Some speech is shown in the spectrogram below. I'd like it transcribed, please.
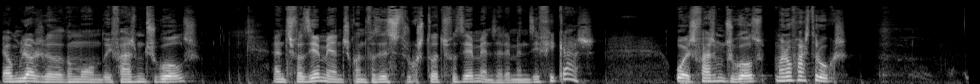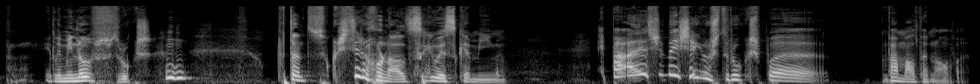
é o melhor jogador do mundo e faz muitos golos. Antes fazia menos, quando fazia esses truques todos fazia menos, era menos eficaz. Hoje faz muitos golos, mas não faz truques. Eliminou os truques. Portanto, se o Cristiano Ronaldo seguiu esse caminho, epá, deixem- deixem os truques para, para a malta nova.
